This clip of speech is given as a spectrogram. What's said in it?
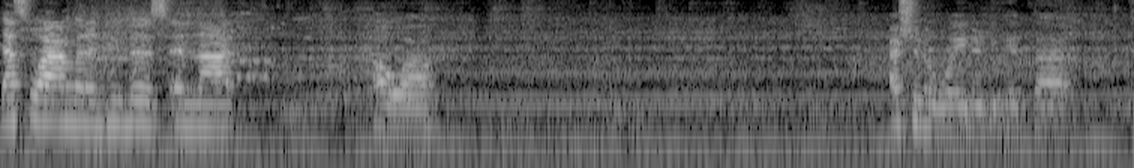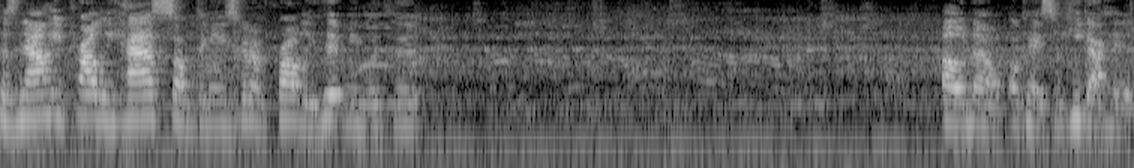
That's why I'm gonna do this and not... Oh, wow. I should have waited to get that. Because now he probably has something he's gonna probably hit me with it. Oh, no. Okay, so he got hit.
